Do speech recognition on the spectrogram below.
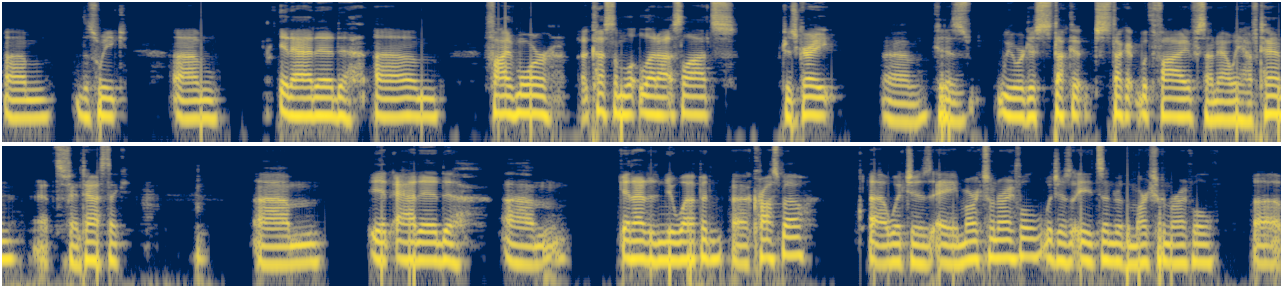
um this week. Um, it added um five more uh, custom loadout slots, which is great. Um, because we were just stuck at stuck it with five, so now we have ten. That's fantastic. Um, it added um, it added a new weapon, uh, crossbow uh, which is a marksman rifle, which is it's under the marksman rifle. Uh,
